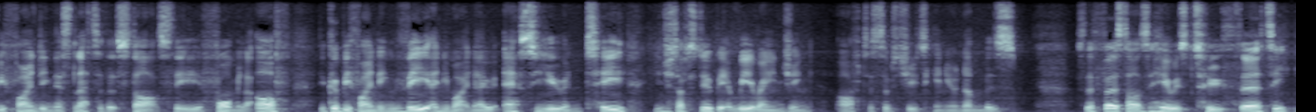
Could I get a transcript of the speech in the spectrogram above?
be finding this letter that starts the formula off. You could be finding V and you might know S, U and T. You just have to do a bit of rearranging after substituting in your numbers. So the first answer here is 230.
